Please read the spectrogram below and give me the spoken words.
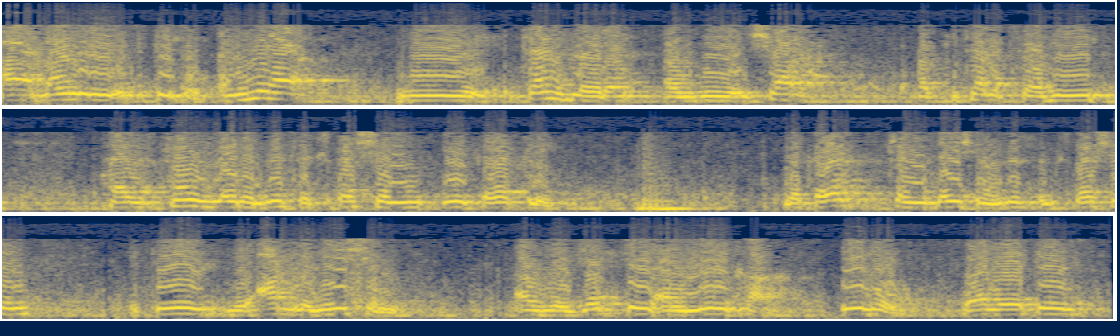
by abandoning its people. And here the translator of the Sharh of Kitab al-Tawheed has translated this expression incorrectly. The correct translation of this expression, it is the obligation of rejecting al-munkar, evil, whether it is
